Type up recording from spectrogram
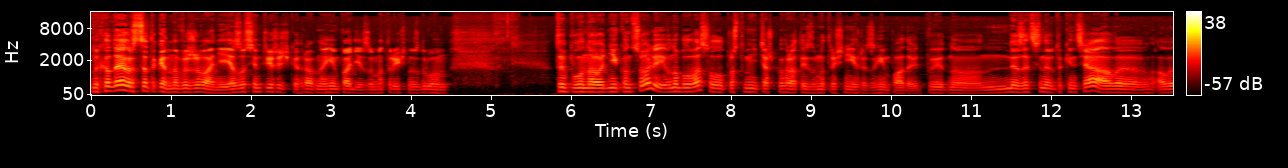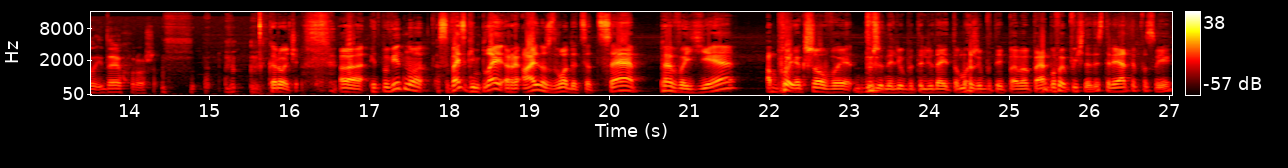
Ну, Helldivers це таке на виживання. Я зовсім трішечки грав на геймпаді ізометрично з другом типу, на одній консолі, і воно було весело, просто мені тяжко грати ізометричні ігри з геймпада. Відповідно, не зацінив до кінця, але але ідея хороша. Коротше, е, відповідно, весь геймплей реально зводиться. Це ПВЕ. Або якщо ви дуже не любите людей, то може бути і ПВП, або ви почнете стріляти по своїх.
